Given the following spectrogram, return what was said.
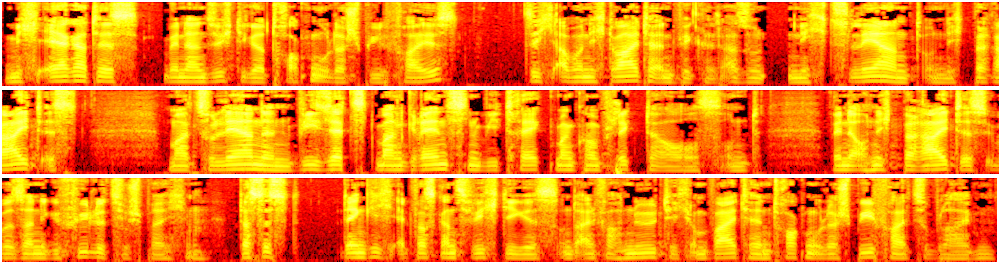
Mich ärgert es, wenn ein Süchtiger trocken oder spielfrei ist, sich aber nicht weiterentwickelt, also nichts lernt und nicht bereit ist, mal zu lernen, wie setzt man Grenzen, wie trägt man Konflikte aus und wenn er auch nicht bereit ist, über seine Gefühle zu sprechen. Das ist, denke ich, etwas ganz Wichtiges und einfach nötig, um weiterhin trocken oder spielfrei zu bleiben.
